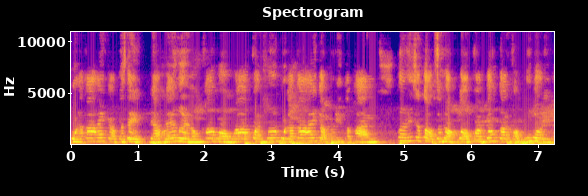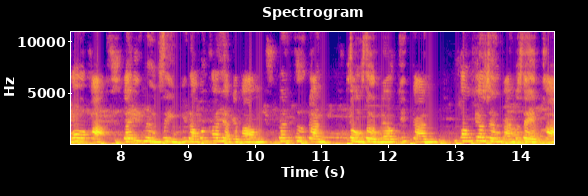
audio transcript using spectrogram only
มูลค่าให้กับเกษตร อย่างแรกเลยน้องข้าวมองว่าควรเพิ่มมูลค่าให้กับผลิตภัณฑ์ เพื่อที่จะตอบสนองต่อความต้องการของผู้บริโภคค่ะ และอีกหนึ่งสิ่งที่น้องต้นข้าวอยากจะทำนั่นคือการ ส่งเสริมแนวคิดการท่องเที่ยวเชิงการเกษตรค่ะ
